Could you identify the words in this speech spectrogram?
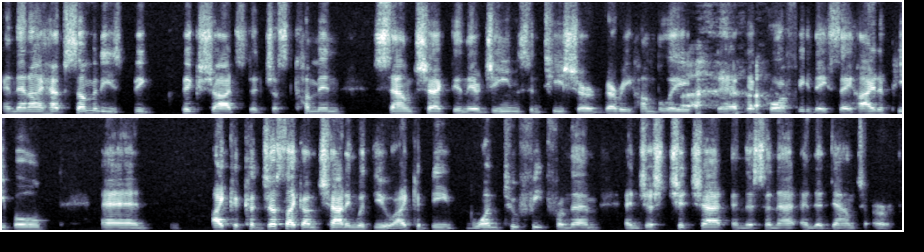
And then I have some of these big, big shots that just come in. sound checked in their jeans and t-shirt very humbly. They have their coffee. They say hi to people, and I could just like I'm chatting with you. I could be one two feet from them and just chit chat and this and that, and they're down to earth.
